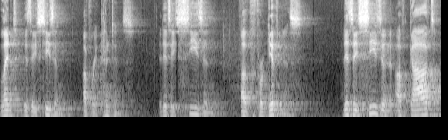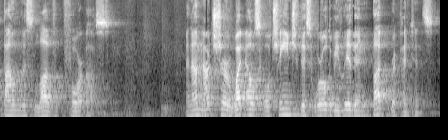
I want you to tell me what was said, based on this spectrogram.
Lent is a season of repentance. It is a season of forgiveness. It is a season of God's boundless love for us. And I'm not sure what else will change this world we live in but repentance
